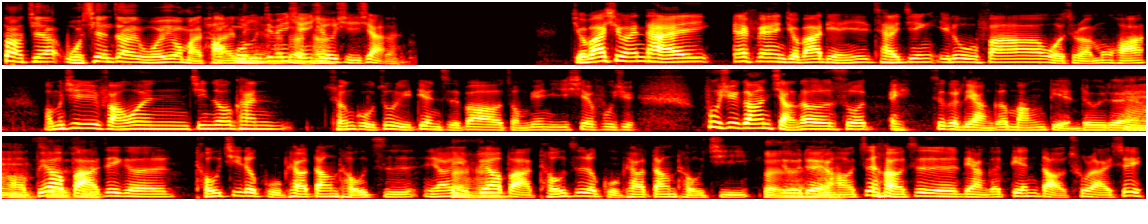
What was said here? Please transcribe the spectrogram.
大家，我现在我有买台泥。我们这边先休息一下。九八新闻台 FM 九八点一财经一路发，我是阮慕华。我们继续访问《金周刊》存股助理电子报总编辑谢富旭。富旭刚刚讲到的说，哎，这个两个盲点，对不对？嗯、哦，不要把这个投机的股票当投资，然后也不要把投资的股票当投机，对不对？哈，正好是两个颠倒出来。所以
